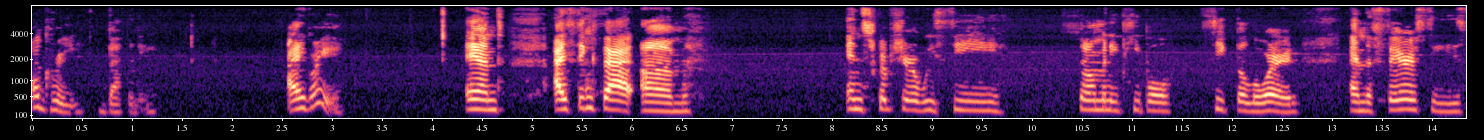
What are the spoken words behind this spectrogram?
agree, Bethany. I agree. And I think that um, in scripture we see so many people seek the Lord and the Pharisees,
